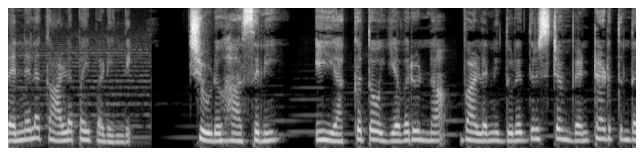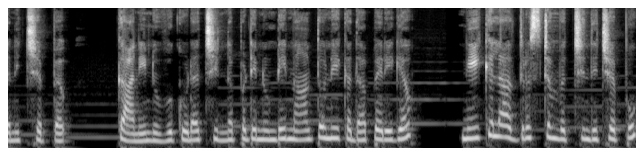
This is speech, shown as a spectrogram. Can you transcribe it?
వెన్నెల కాళ్ళపై పడింది. చూడు హాసిని ఈ అక్కతో ఎవరున్నా వాళ్ళని దురదృష్టం వెంటాడుతుందని చెప్పావు. కానీ నువ్వు కూడా చిన్నప్పటి నుండి నాతోనే కదా పెరిగావు. నీకెలా అదృష్టం వచ్చింది చెప్పు.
